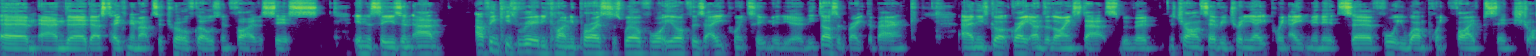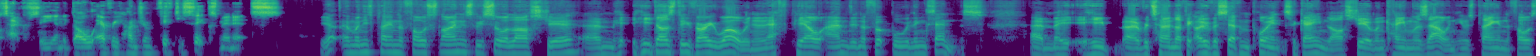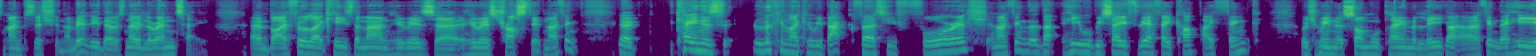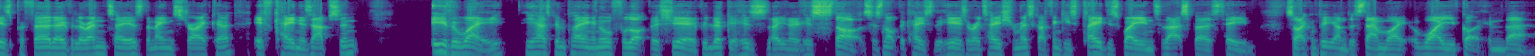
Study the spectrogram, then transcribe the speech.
Um, and uh, that's taken him up to 12 goals and five assists in the season. And I think he's really kindly priced as well for what he offers 8.2 million. He doesn't break the bank and he's got great underlying stats with a, a chance every 28.8 minutes, uh, 41.5% shot accuracy, and a goal every 156 minutes. Yeah, and when he's playing the false nine, as we saw last year, um, he, he, does do very well in an FPL and in a footballing sense. Um, he, he uh, returned, I think, over seven points a game last year when Kane was out and he was playing in the false nine position. Admittedly, there was no Llorente, um, but I feel like he's the man who is uh, who is trusted. And I think you know Kane is looking like he'll be back 34 ish, and I think that, that he will be saved for the FA Cup. I think, which means that Son will play in the league. I, I think that he is preferred over Llorente as the main striker if Kane is absent. Either way, he has been playing an awful lot this year. If you look at his, you know, his starts, it's not the case that he is a rotation risk. I think he's played his way into that Spurs team, so I completely understand why why you've got him there.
